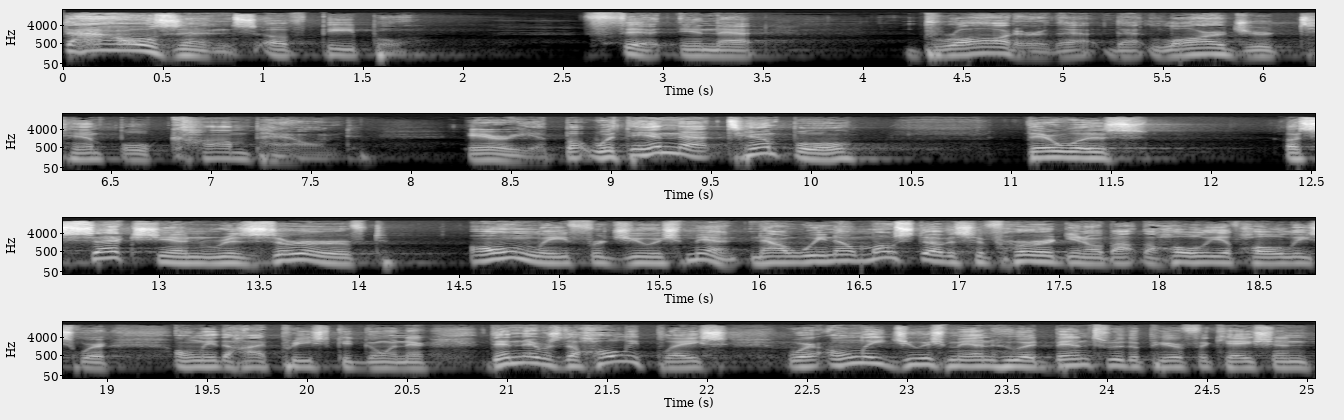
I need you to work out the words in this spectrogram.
Thousands of people fit in that broader, that, that larger temple compound area. But within that temple, there was a section reserved only for Jewish men. Now we know most of us have heard, you know, about the Holy of Holies where only the high priest could go in there. Then there was the holy place where only Jewish men who had been through the purification,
